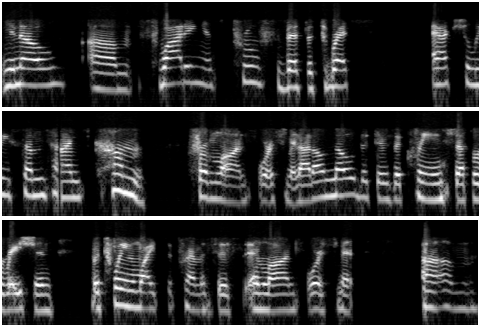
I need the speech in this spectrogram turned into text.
you know, um, swatting is proof that the threats actually sometimes come from law enforcement. I don't know that there's a clean separation between white supremacists and law enforcement. Um,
